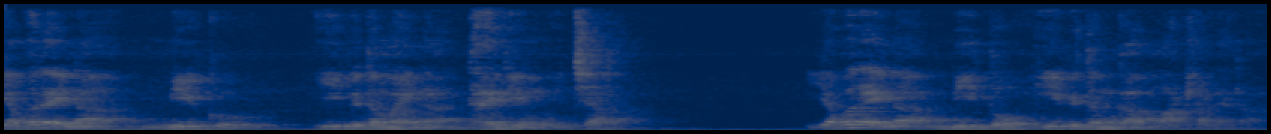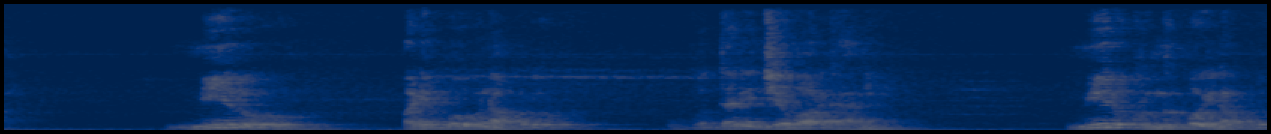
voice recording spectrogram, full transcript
ఎవరైనా మీకు ఈ విధమైన ధైర్యము ఇచ్చారా? ఎవరైనా మీతో ఈ విధంగా మాట్లాడారా? మీరు ఉన్నప్పుడు ఉద్ధరించేవారు కానీ మీరు కృంగిపోయినప్పుడు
